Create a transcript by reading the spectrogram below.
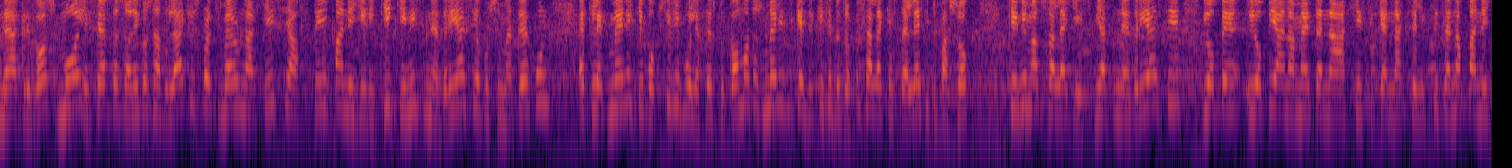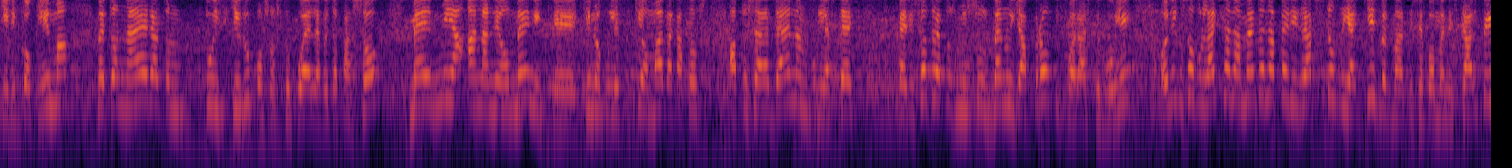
Ναι, ακριβώς. Μόλις έφτασε ο Νίκος Ανδουλάκη, προκειμένου να αρχίσει αυτή η πανηγυρική κοινή συνεδρίαση, όπου συμμετέχουν εκλεγμένοι και υποψήφοι βουλευτές του κόμματος, μέλη της Κεντρικής Επιτροπής αλλά και στελέχη του Πασόκ Κινήματος Αλλαγής. Μια συνεδρίαση η οποία, η οποία αναμένεται να αρχίσει και να εξελιχθεί σε ένα πανηγυρικό κλίμα με τον αέρα τον, του ισχυρού ποσοστού που έλαβε το Πασόκ, με μια ανανεωμένη ε, κοινοβουλευτική ομάδα, καθώς από τους 41 βουλευτές περισσότεροι από τους μισούς μπαίνουν για πρώτη φορά στη Βουλή. Ο Νίκος Ανδουλάκη αναμένεται να περιγράψει το διακύβευμα της επόμενης κάλπης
